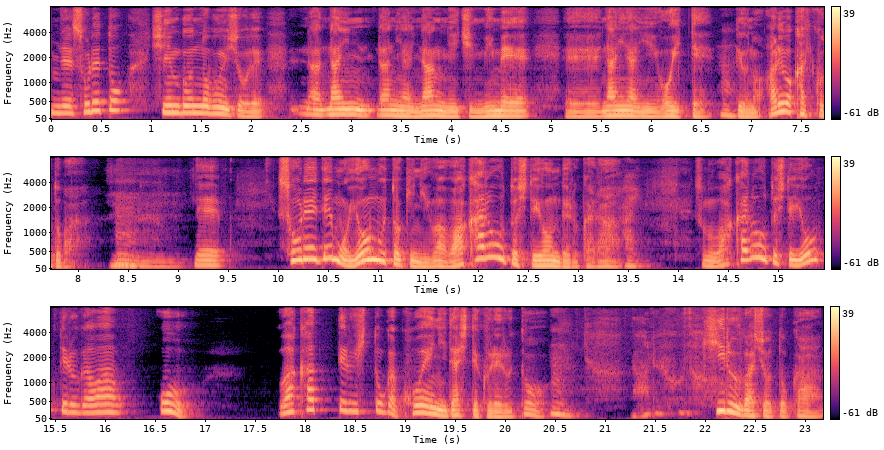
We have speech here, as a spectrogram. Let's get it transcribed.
で、それと新聞の文章で、な何何々何日未明、えー何々においてっていうの、あれは書き言葉。うんで、それでも読むときには分かろうとして読んでるから、はいその分かろうとして酔ってる側を分かってる人が声に出してくれると、うんなるほど。切る場所とか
